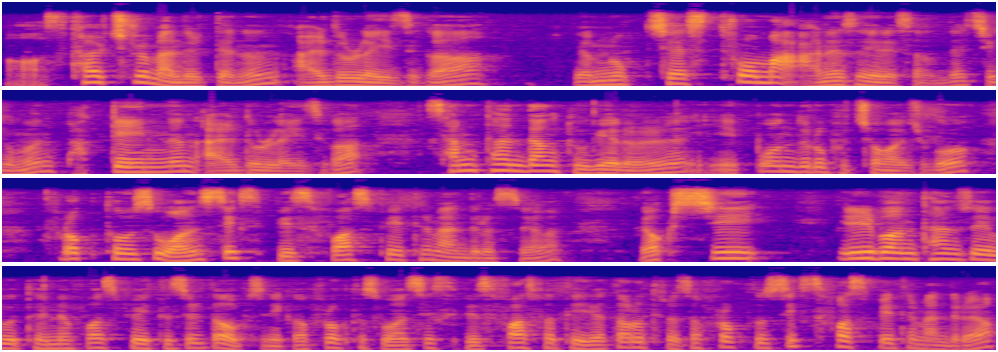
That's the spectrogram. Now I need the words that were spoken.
어, 스탈치를 만들 때는 알돌레이즈가 엽록체 스트로마 안에서 일했었는데 지금은 밖에 있는 알돌레이즈가 3탄당 두 개를 이 본드로 붙여가지고 프럭토스 1,6 비스 포스페이트를 만들었어요. 역시 1번 탄소에 붙어있는 포스페이트 쓸데없으니까 프럭토스 1,6 비스 포스페이트가 떨어뜨려서 프럭토스 6 포스페이트를 만들어요.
